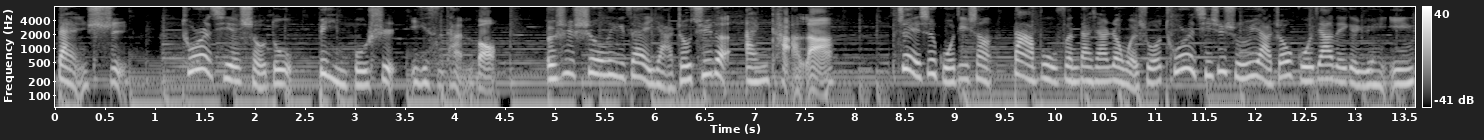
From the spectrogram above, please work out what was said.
但是，土耳其的首都并不是伊斯坦堡，而是设立在亚洲区的安卡拉。这也是国际上大部分大家认为说土耳其是属于亚洲国家的一个原因。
